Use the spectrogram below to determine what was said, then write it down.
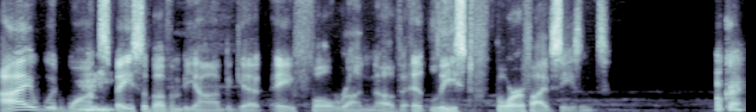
I would want Space Above and Beyond to get a full run of at least four or five seasons. Okay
